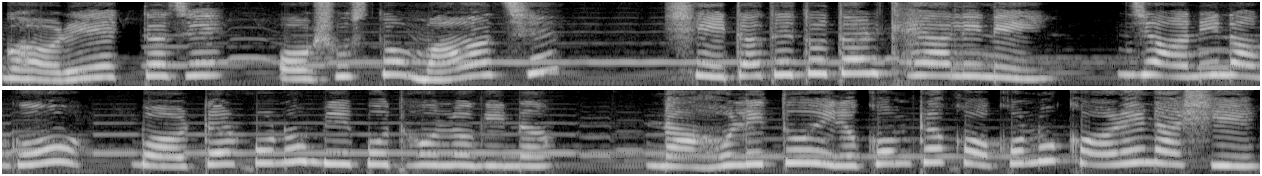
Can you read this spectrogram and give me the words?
ঘরে একটা যে অসুস্থ মা আছে? সেটাতে তো তার খেয়ালই নেই। জানি না গো, বরটার কোনো বিপদ হলো কিনা। না হলে তো এরকমটা কখনো করে না সে।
